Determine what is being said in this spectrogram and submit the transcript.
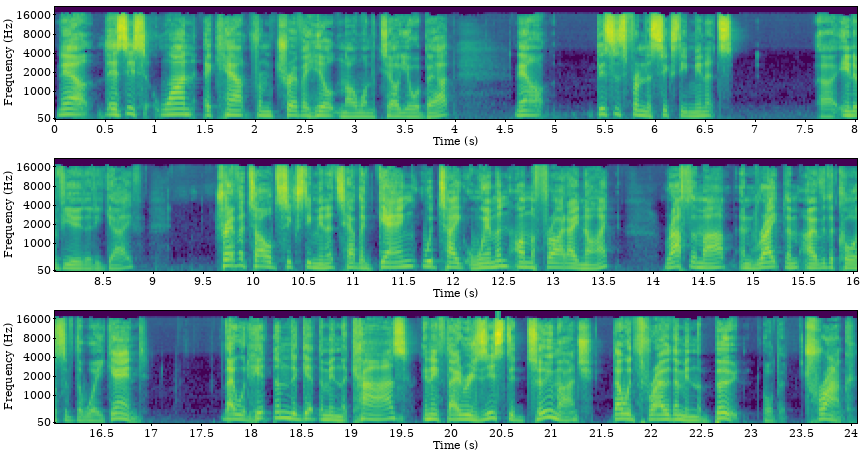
Now, there's this one account from Trevor Hilton I want to tell you about. Now, this is from the 60 Minutes uh, interview that he gave. Trevor told 60 Minutes how the gang would take women on the Friday night, rough them up, and rape them over the course of the weekend. They would hit them to get them in the cars, and if they resisted too much, they would throw them in the boot or the trunk.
